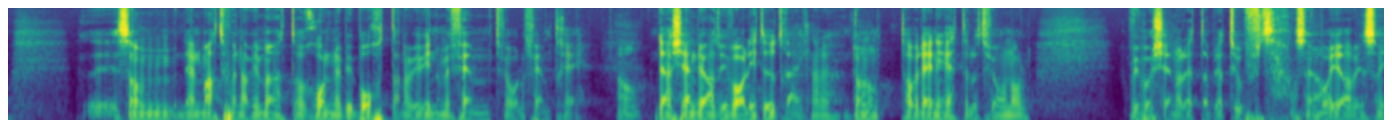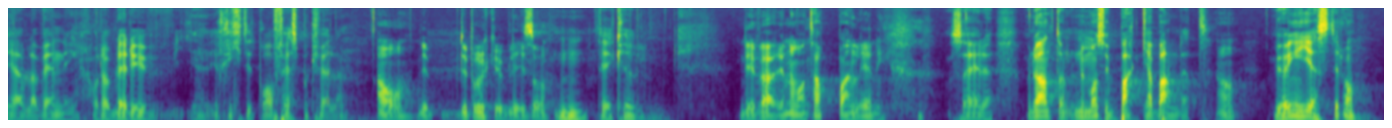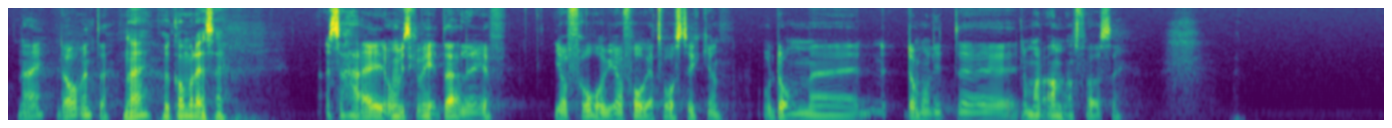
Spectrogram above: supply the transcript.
som den matchen när vi möter Ronneby borta när vi vinner med 5-2 eller 5-3. Ja. Där kände jag att vi var lite uträknade. De tar väl ledning 1 eller 2-0. Och vi bara känner att detta blir tufft. Och sen Ja. bara gör vi en sån jävla vändning. Och då blev det ju riktigt bra fest på kvällen. Ja, det, det brukar ju bli så. Mm, det är kul. Det är värre när man tappar en ledning. Så är det. Men då Anton, nu måste vi backa bandet. Ja. Vi har ingen gäst idag. Nej, det har vi inte. Nej, hur kommer det sig? Så här, om vi ska vara helt ärliga. Jag frågar, jag frågar två stycken och de, eh, de har lite, de har annat för sig.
